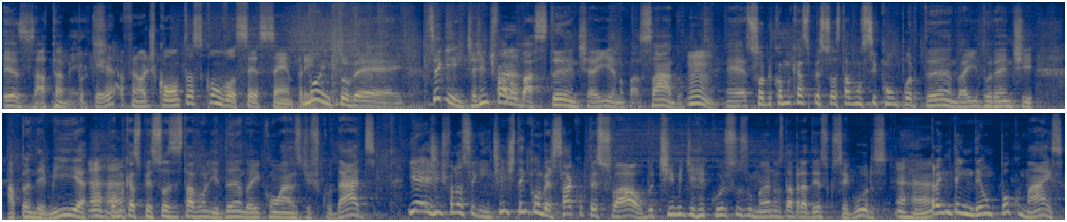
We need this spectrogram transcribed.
Exatamente. Porque, afinal de contas, com você sempre. Muito bem. Seguinte, a gente falou ah. bastante aí ano passado hum. é, sobre como que as pessoas estavam se comportando aí durante a pandemia, como que as pessoas estavam lidando aí com as dificuldades. E aí a gente falou o seguinte, a gente tem que conversar com o pessoal do time de recursos humanos da Bradesco Seguros para entender um pouco mais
